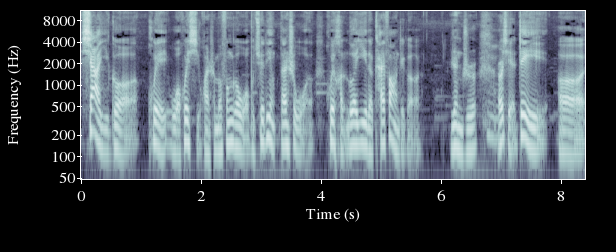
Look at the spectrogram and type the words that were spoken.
下一个会我会喜欢什么风格，我不确定，但是我会很乐意的开放这个。认知，而且这呃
